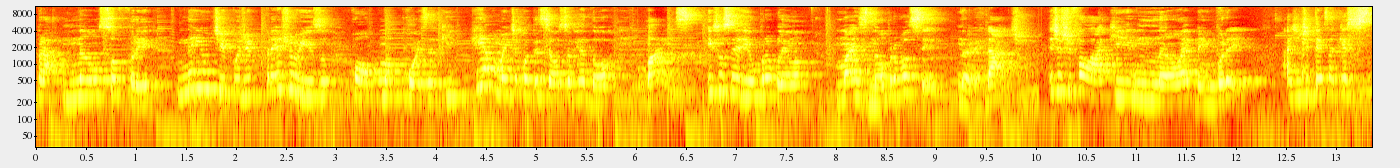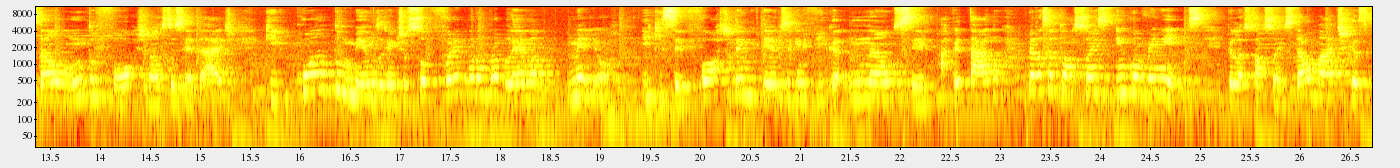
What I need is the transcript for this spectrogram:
para não sofrer nenhum tipo de prejuízo com alguma coisa que realmente aconteceu ao seu redor. Mas isso seria um problema, mas não para você, não é verdade? Deixa eu te falar que não é bem por aí a gente tem essa questão muito forte na nossa sociedade que quanto menos a gente sofrer por um problema, melhor. E que ser forte o tempo inteiro significa não ser afetado pelas situações inconvenientes, pelas situações traumáticas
